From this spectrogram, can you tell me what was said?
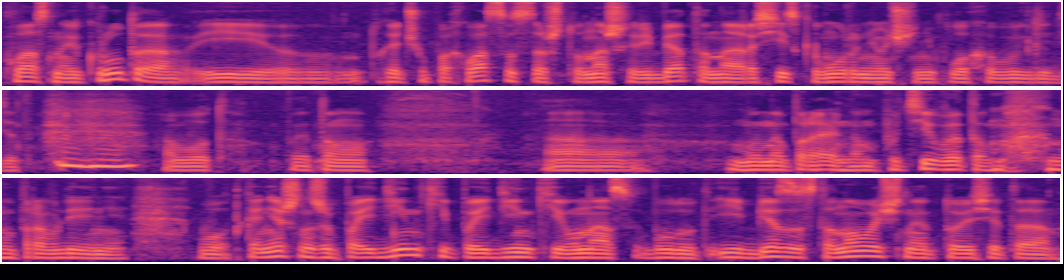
классно и круто. И хочу похвастаться, что наши ребята на российском уровне очень неплохо выглядят. Угу. Вот. Поэтому мы на правильном пути в этом направлении. Вот. Конечно же, поединки. Поединки у нас будут и безостановочные, то есть это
